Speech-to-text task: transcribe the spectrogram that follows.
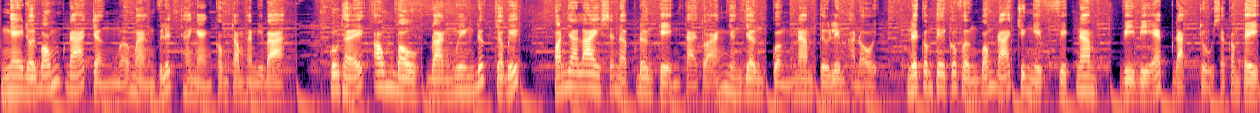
ngày đội bóng đá trận mở màn V-League 2023. Cụ thể, ông bầu Đoàn Nguyên Đức cho biết Hoàng Gia Lai sẽ nộp đơn kiện tại Tòa án Nhân dân quận Nam Từ Liêm Hà Nội, nơi công ty cổ phần bóng đá chuyên nghiệp Việt Nam VBF đặt trụ sở công ty.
